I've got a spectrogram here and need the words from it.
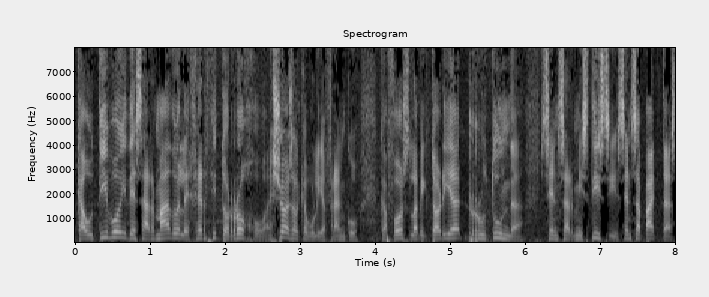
Cautivo y desarmado el ejército rojo. Això és el que volia Franco, que fos la victòria rotunda, sense armistici, sense pactes.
